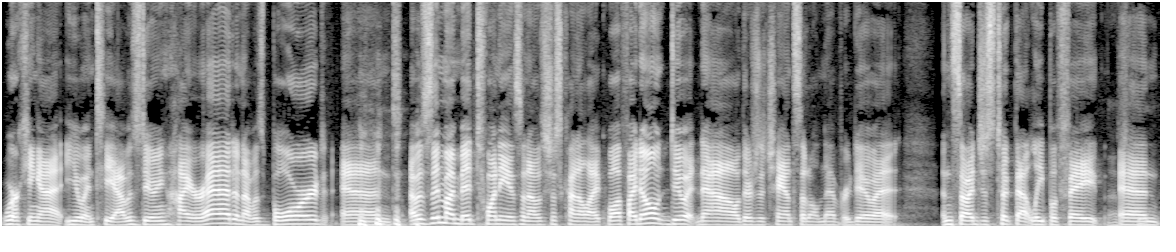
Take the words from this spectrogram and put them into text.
working at UNT. I was doing higher ed and I was bored and I was in my mid 20s and I was just kind of like, well, if I don't do it now, there's a chance that I'll never do it. And so I just took that leap of faith and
